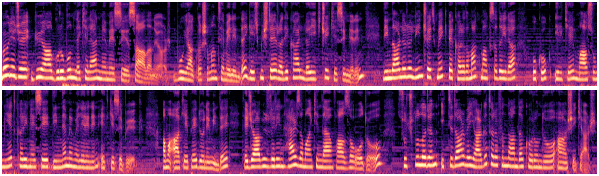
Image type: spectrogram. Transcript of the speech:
Böylece güya grubun lekelenmemesi sağlanıyor. Bu yaklaşımın temelinde geçmişte radikal laikçi kesimlerin dindarları linç etmek ve karalamak maksadıyla hukuk, ilke, masumiyet karinesi dinlememelerinin etkisi büyük. Ama AKP döneminde tecavüzlerin her zamankinden fazla olduğu, suçluların iktidar ve yargı tarafından da korunduğu aşikar.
